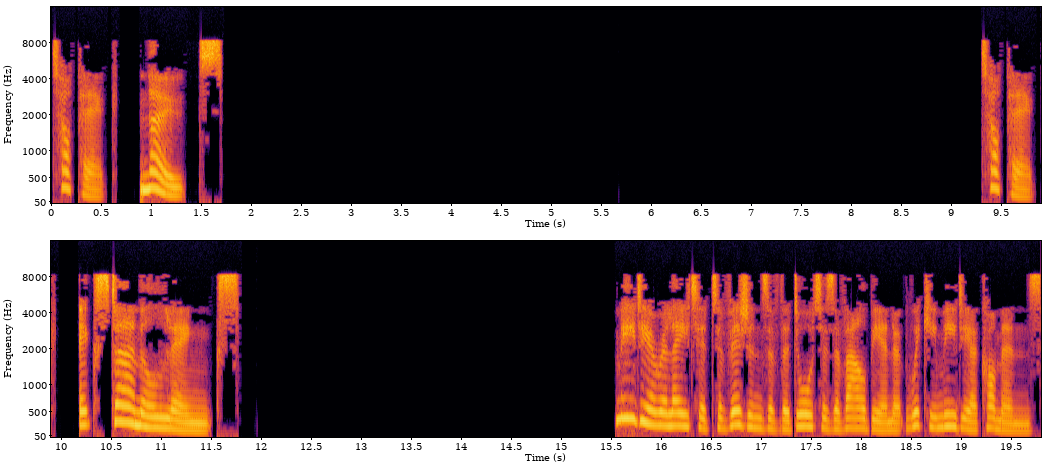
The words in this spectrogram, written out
Topic. Notes Topic. External links Media related to Visions of the Daughters of Albion at Wikimedia Commons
